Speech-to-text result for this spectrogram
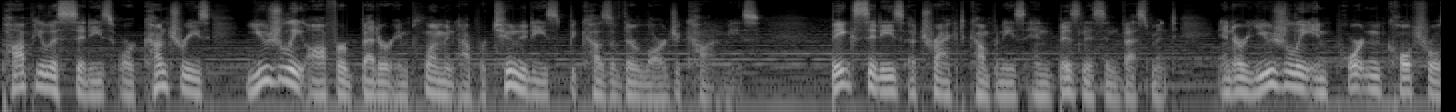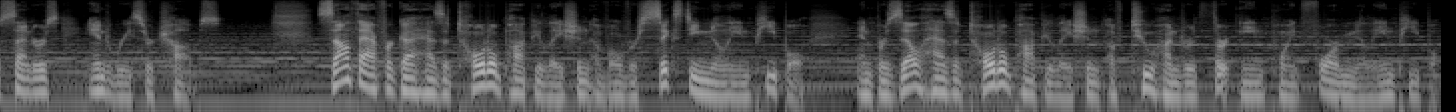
Populous cities or countries usually offer better employment opportunities because of their large economies. Big cities attract companies and business investment and are usually important cultural centers and research hubs. South Africa has a total population of over 60 million people, and Brazil has a total population of 213.4 million people.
